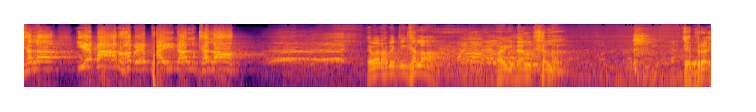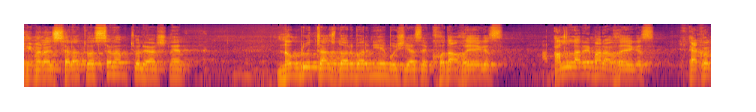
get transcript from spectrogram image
খেলা, এবার হবে ফাইনাল খেলা। এবার হবে কি খেলা? ফাইনাল খেলা। ইব্রাহিম আলাইসালাম চলে আসলেন। নমরুদ রাজ দরবার নিয়ে বসে আছে, খোদা হয়ে গেছে, আল্লাহরে মারা হয়ে গেছে। এখন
